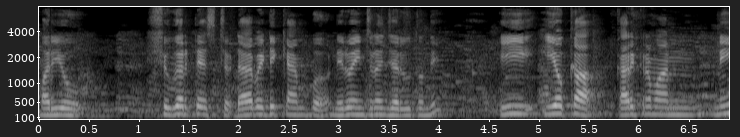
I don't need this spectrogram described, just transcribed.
మరియు షుగర్ టెస్ట్ డయాబెటిక్ క్యాంప్ నిర్వహించడం జరుగుతుంది. ఈ ఈ యొక్క కార్యక్రమాన్ని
